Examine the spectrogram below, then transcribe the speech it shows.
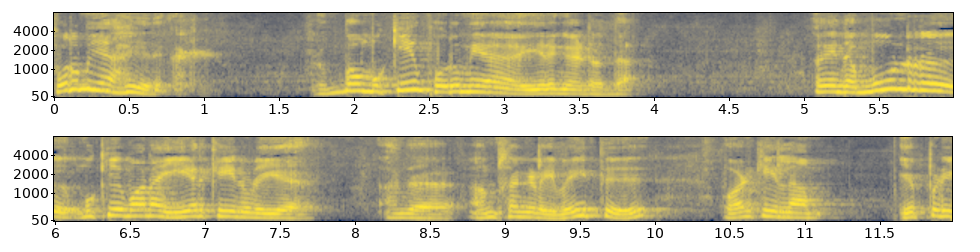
பொறுமையாக இருங்கள். ரொம்ப முக்கியம் பொறுமையாக இருங்கன்றது தான். இந்த மூன்று முக்கியமான இயற்கையினுடைய அந்த அம்சங்களை வைத்து வாழ்க்கையில் நாம் எப்படி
